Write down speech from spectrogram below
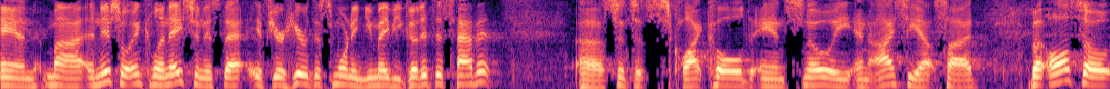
And my initial inclination is that if you're here this morning, you may be good at this habit uh, since it's quite cold and snowy and icy outside. But also,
